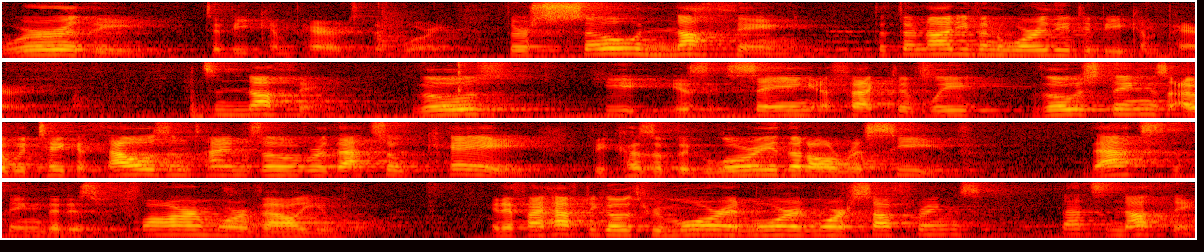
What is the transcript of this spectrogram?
worthy to be compared to the glory. They're so nothing that they're not even worthy to be compared. It's nothing. Those, he is saying effectively, those things I would take a thousand times over. That's okay because of the glory that I'll receive. That's the thing that is far more valuable. And if I have to go through more and more and more sufferings, that's nothing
